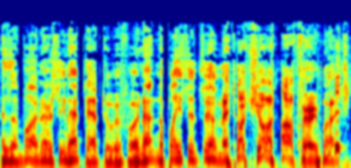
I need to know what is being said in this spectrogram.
I said, "Boy, I've never seen that tattoo before. Not in the place it's in. They don't show it off very much.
